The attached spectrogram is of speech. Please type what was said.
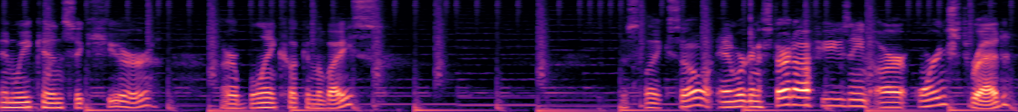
and we can secure our blank hook in the vise. Just like so. And we're going to start off using our orange thread.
